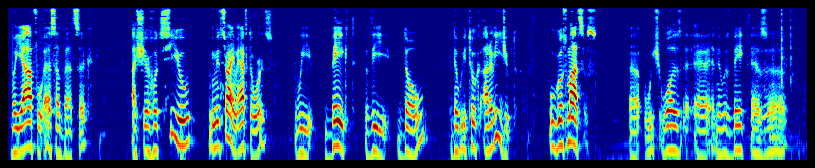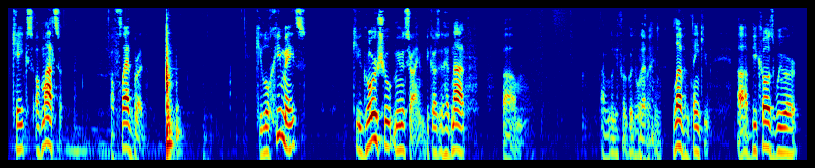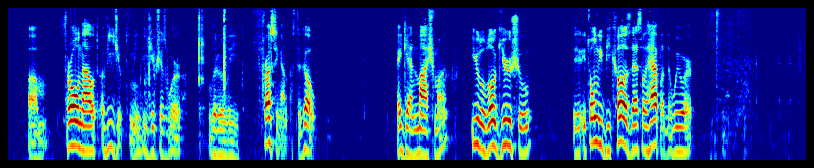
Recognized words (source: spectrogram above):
v'yafu esa betzek, asher hotziu mimitzrayim. Afterwards, we baked the dough that we took out of Egypt, ugos matzos, uh, which was, uh, and it was baked as uh, cakes of matzah, of flatbread. Kilochimetz, ki gorshu mimitzrayim, because it had not um, I'm looking for a good word Leavened. him. Thank you. Uh, because we were um, thrown out of Egypt. I mean, the Egyptians were literally pressing on us to go. Again, mashma, ilu lo girshu. It's only because that's what happened that we were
